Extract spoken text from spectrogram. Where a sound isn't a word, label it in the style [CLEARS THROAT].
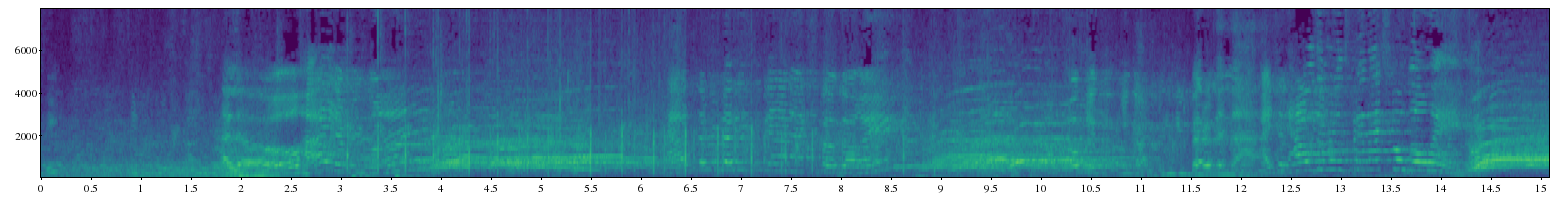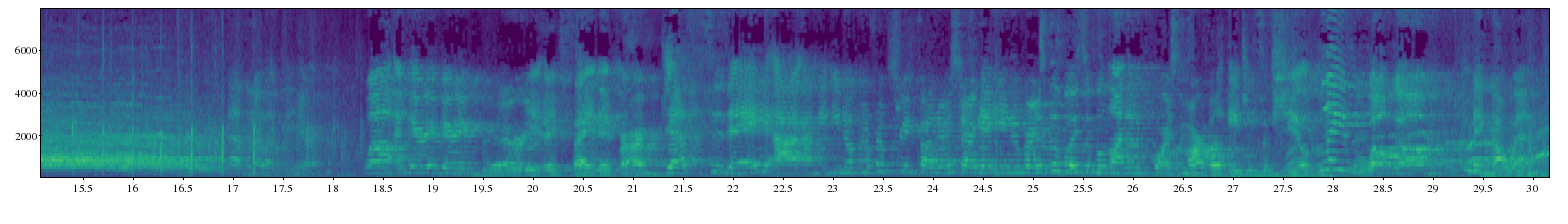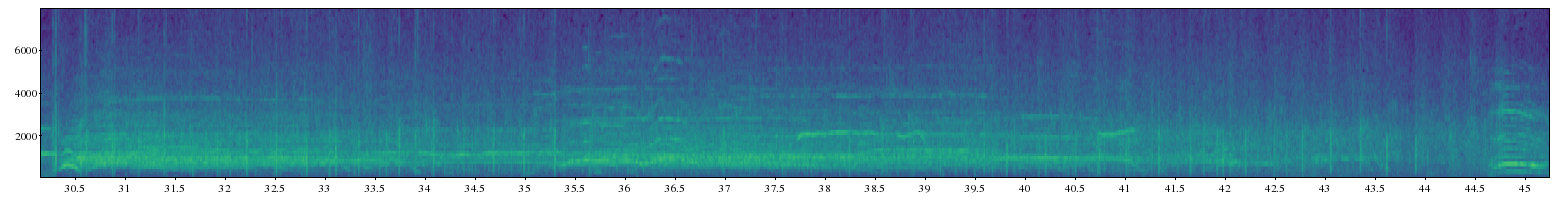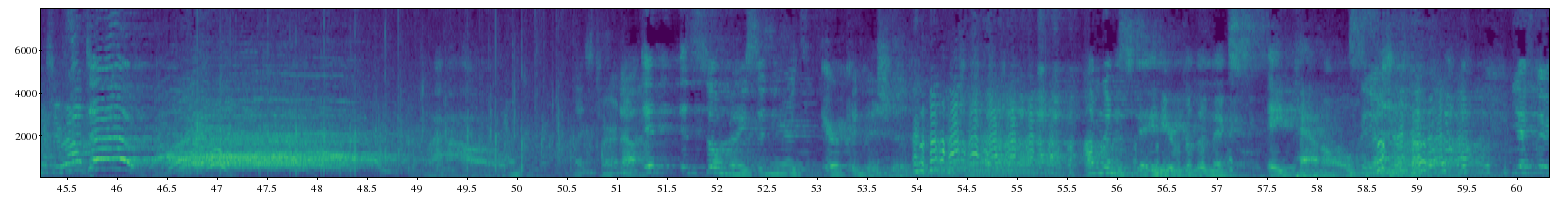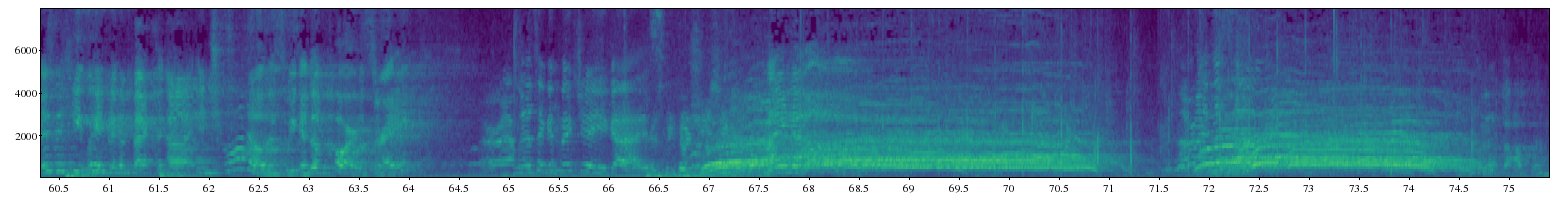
Hello. Hi, everyone. How's everybody's Fan Expo going? Okay, you guys, we can do better than that. I said, how's everyone's Fan Expo going? That's what I like to hear. Well, I'm very, very, very excited for our guest today. Uh, I mean, you know her from Street Fighter, Stargate Universe, the voice of Mulan, and of course, Marvel Agents of S.H.I.E.L.D. Please welcome Ming Na Wen. Hello, Toronto! Wow. Nice turnout. It, it's so nice in here. It's air conditioned. [LAUGHS] I'm going to stay here for the next eight panels. yes, there is a heat wave in effect uh, in Toronto this weekend, of course, right? All right, I'm gonna take a picture of you guys. I know. All right, let's That's awesome.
